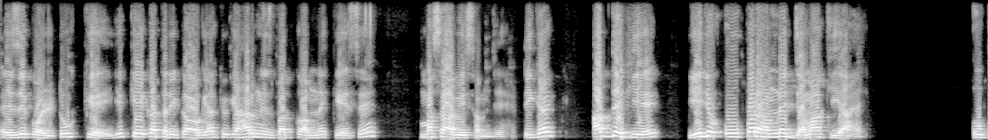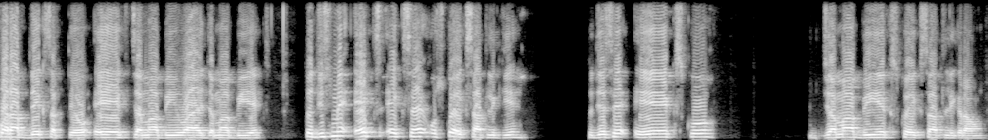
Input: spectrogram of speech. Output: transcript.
इज़ इक्वल टू के ये के का तरीका हो गया क्योंकि हर निस्बत को हमने के से मसावी समझे है, ठीक है? अब देखिए, ये जो ऊपर हमने जमा किया है, ऊपर आप देख सकते हो ए एक्स जमा बी वाई जमा बी एक्स तो जिसमें एक्स एक्स है, उसको एक साथ लिखिए। तो जैसे ए एक्स को जमा बी एक्स को एक साथ लिख रहा हूँ,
